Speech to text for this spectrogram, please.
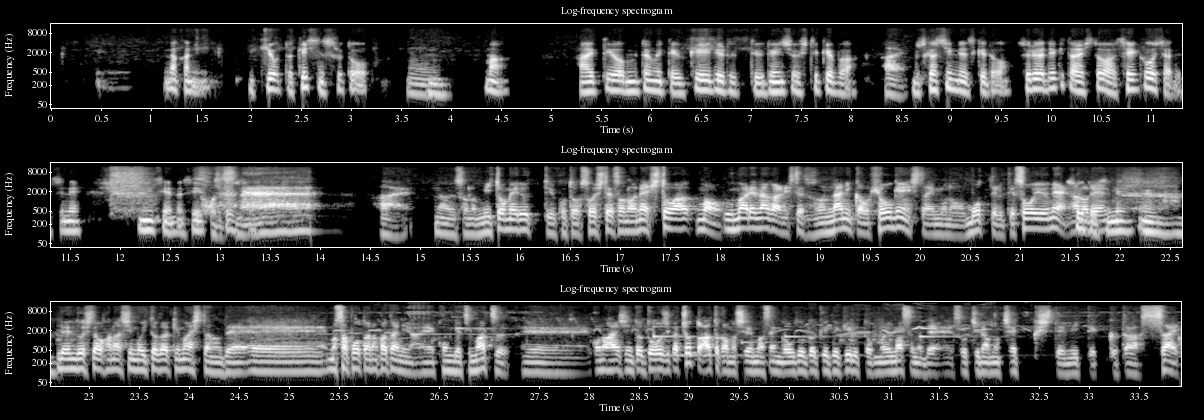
中に生きようと決心すると、うん、うん、まあ、相手を認めて受け入れるっていう練習をしていけば、難しいんですけど、はい、それができた人は成功者ですね。人生の成功者。そうですね。はい。なのでその認めるっていうことそしてそのね人はもう生まれながらにしてその何かを表現したいものを持ってるってそういうねあのうん、連動したお話もいただきましたので、えーまあ、サポーターの方には、えー、今月末、えー、この配信と同時かちょっと後かもしれませんがお届けできると思いますのでそちらもチェックしてみてください。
